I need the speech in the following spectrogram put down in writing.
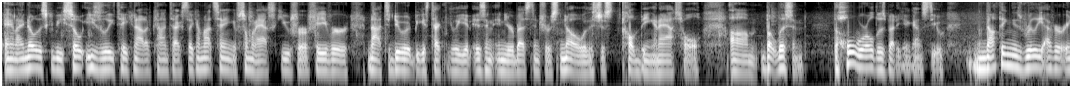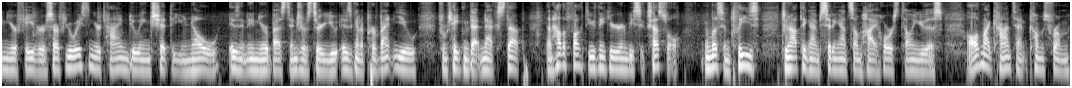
And I know this could be so easily taken out of context. Like, I'm not saying if someone asks you for a favor not to do it because technically it isn't in your best interest. No, it's just called being an asshole. Um, but listen, the whole world is betting against you. Nothing is really ever in your favor. So if you're wasting your time doing shit that you know isn't in your best interest or you is going to prevent you from taking that next step, then how the fuck do you think you're going to be successful? And listen, please do not think I'm sitting on some high horse telling you this. All of my content comes from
